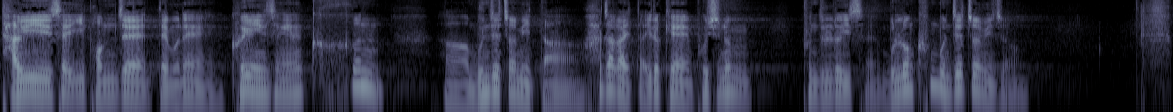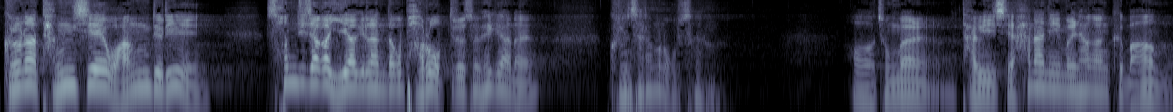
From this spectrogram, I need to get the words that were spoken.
다윗의 이 범죄 때문에 그의 인생에는 큰 어, 문제점이 있다, 하자가 있다 이렇게 보시는 분들도 있어요. 물론 큰 문제점이죠. 그러나 당시의 왕들이 선지자가 이야기를 한다고 바로 엎드려서 회개하나요? 그런 사람은 없어요. 어, 정말 다윗이 하나님을 향한 그 마음,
